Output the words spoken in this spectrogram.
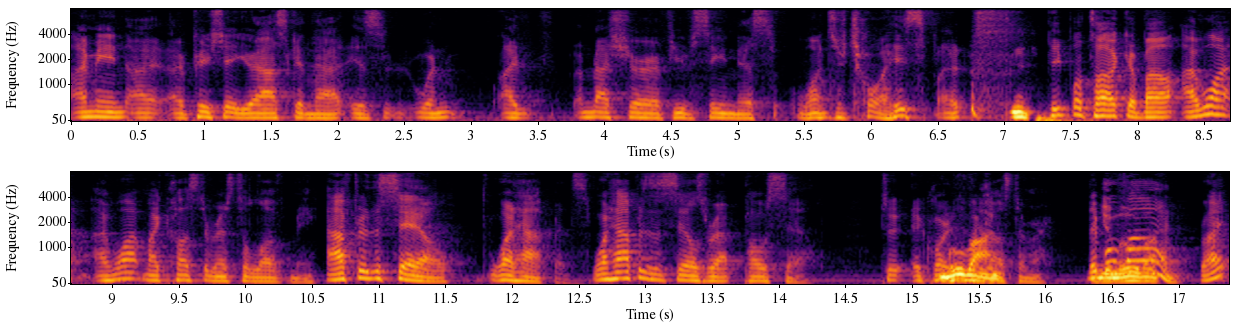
Yeah, I mean, I, I, appreciate you asking that. Is when I I'm not sure if you've seen this once or twice, but mm. people talk about I want I want my customers to love me after the sale. What happens? What happens to sales rep post sale? To according move to the on. customer, they move, move on, on, right?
